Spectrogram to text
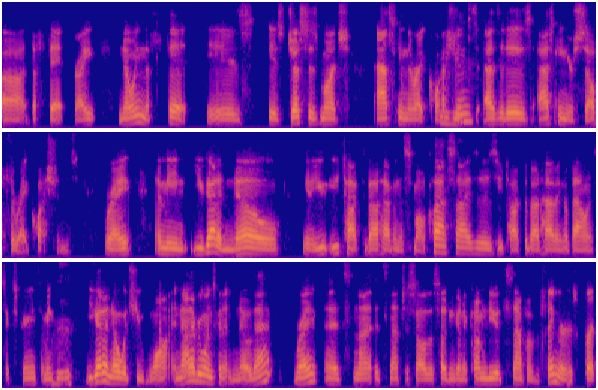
uh, the fit right knowing the fit is is just as much asking the right mm-hmm. questions mm-hmm. as it is asking yourself the right questions right i mean you got to know you know, you, you talked about having the small class sizes. You talked about having a balanced experience. I mean, mm-hmm. you got to know what you want, and not everyone's going to know that, right? It's not it's not just all of a sudden going to come to you at the snap of the fingers. But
